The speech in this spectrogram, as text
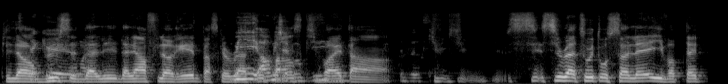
Puis leur but, c'est d'aller, d'aller en Floride parce que Ratso ah pense qu'il va être en. si, si Ratso est au soleil, il va peut-être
